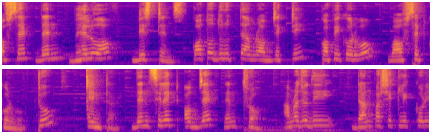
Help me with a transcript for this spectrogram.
offset then value of distance কত দূরত্বে আমরা অবজেক্টটি কপি করব বা অফসেট করব? Two enter then select object then through আমরা যদি ডান পাশে ক্লিক করি,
